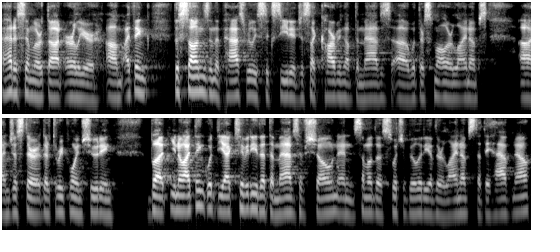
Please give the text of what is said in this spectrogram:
I, had a similar thought earlier. Um, I think the Suns in the past really succeeded, just like carving up the Mavs uh, with their smaller lineups uh, and just their their three point shooting. But you know, I think with the activity that the Mavs have shown and some of the switchability of their lineups that they have now,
